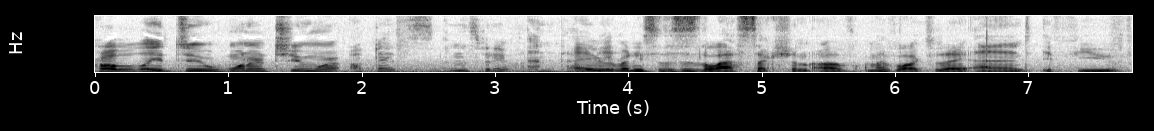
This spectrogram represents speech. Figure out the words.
probably do one or two more updates in this video and hey everybody. So this is the last section of my vlog today and if you've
